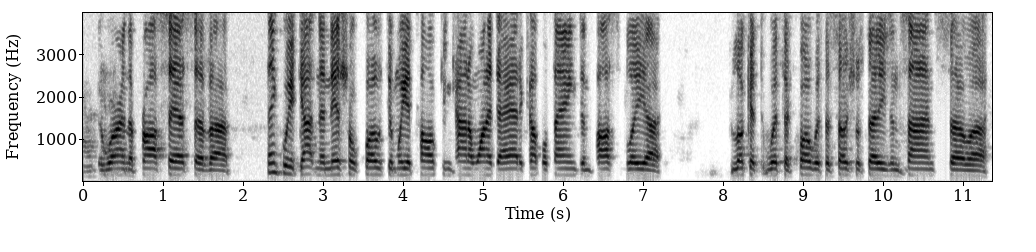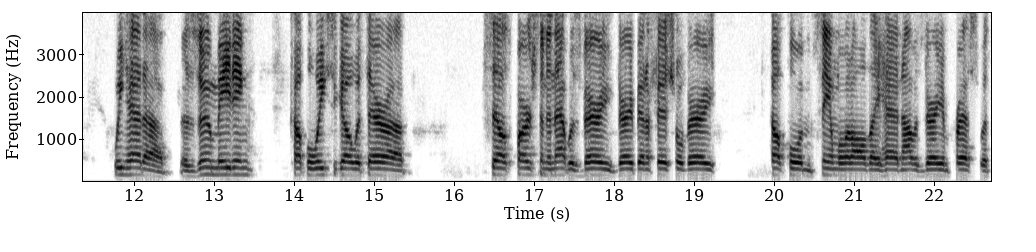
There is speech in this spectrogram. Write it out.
Okay. we're in the process of, uh, I think we had gotten an initial quote and we had talked and kind of wanted to add a couple things and possibly uh, look at with the quote with the social studies and science. So uh, we had a, a, Zoom meeting a couple weeks ago with their uh, salesperson, and that was very, very beneficial, very helpful in seeing what all they had. And I was very impressed with,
